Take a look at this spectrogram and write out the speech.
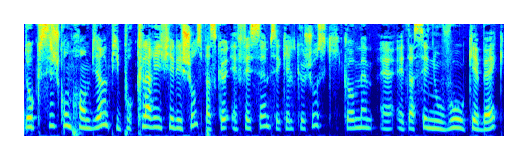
Donc, si je comprends bien, puis pour clarifier les choses, parce que FSM, c'est quelque chose qui quand même est assez nouveau au Québec.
